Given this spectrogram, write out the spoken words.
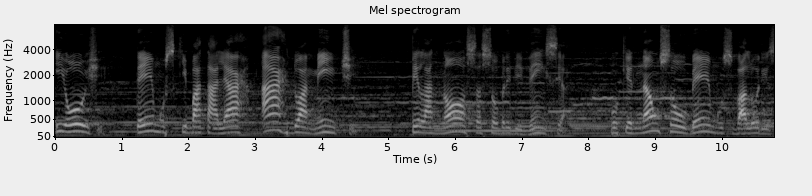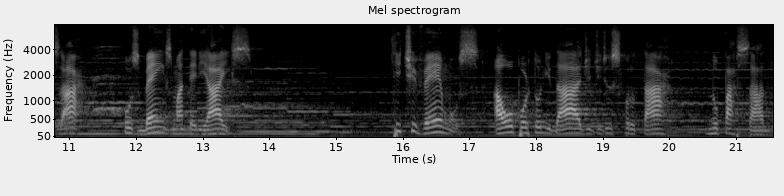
e hoje temos que batalhar arduamente pela nossa sobrevivência, porque não soubemos valorizar os bens materiais que tivemos a oportunidade de desfrutar no passado.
